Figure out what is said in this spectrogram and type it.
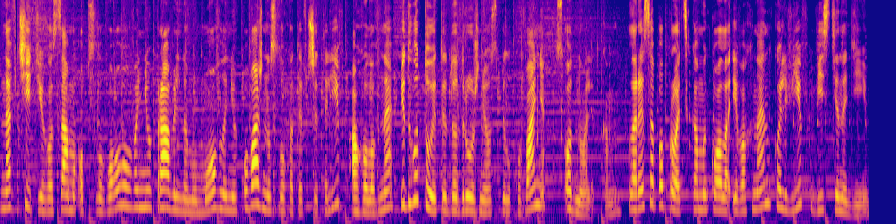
навчіть його самообслуговуванню, правильному мовленню, уважно слухати вчителів, а головне підготуйте до дружнього спілкування з однолітками. Лариса Попроцька, Микола Івахненко, Львів, Вісті Надії.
